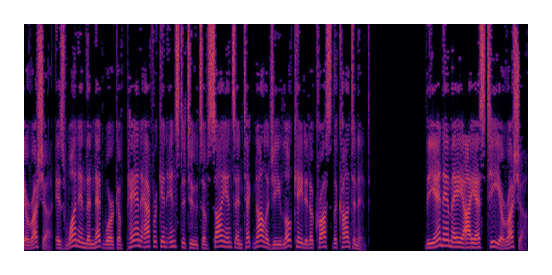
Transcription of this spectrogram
Arusha is one in the network of Pan-African Institutes of Science and Technology located across the continent. The NMAIST Arusha,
